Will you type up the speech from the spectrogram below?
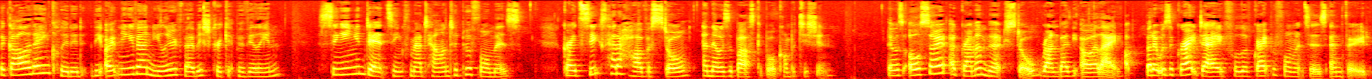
The gala day included the opening of our newly refurbished cricket pavilion, singing and dancing from our talented performers. Grade 6 had a harvest stall and there was a basketball competition. There was also a grammar merch stall run by the OLA, but it was a great day full of great performances and food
